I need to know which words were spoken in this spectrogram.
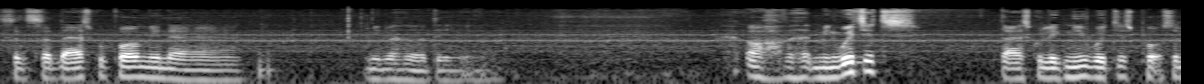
så, så da jeg skulle prøve min, øh, min hvad hedder det, åh, hvad hedder det, min widgets, da jeg skulle lægge nye widgets på, så,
